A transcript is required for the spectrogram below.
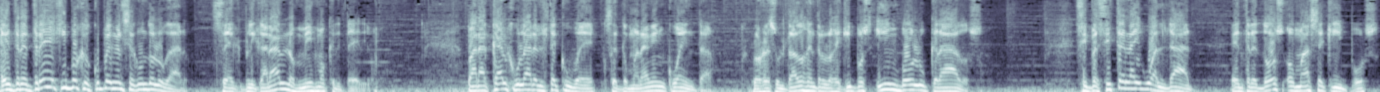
Entre tres equipos que ocupen el segundo lugar, se explicarán los mismos criterios. Para calcular el TQB se tomarán en cuenta los resultados entre los equipos involucrados. Si persiste la igualdad entre dos o más equipos,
